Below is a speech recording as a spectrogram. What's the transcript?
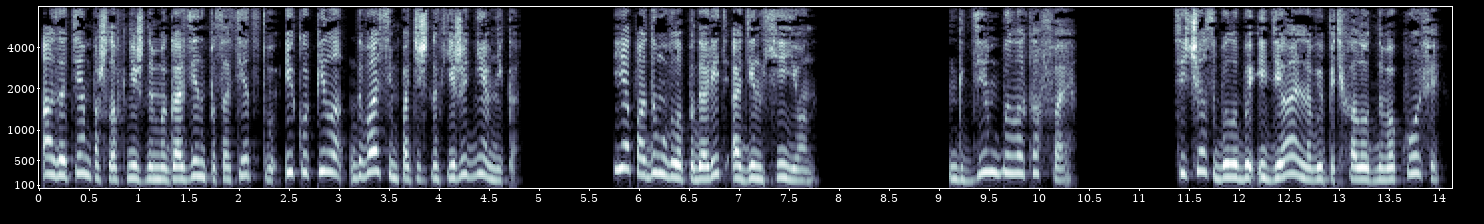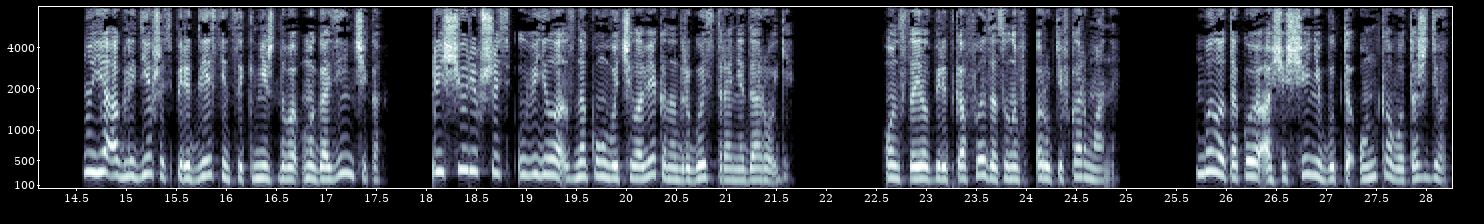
а затем пошла в книжный магазин по соседству и купила два симпатичных ежедневника, я подумывала подарить один хион. Где было кафе? Сейчас было бы идеально выпить холодного кофе, но я, оглядевшись перед лестницей книжного магазинчика, прищурившись, увидела знакомого человека на другой стороне дороги. Он стоял перед кафе, засунув руки в карманы. Было такое ощущение, будто он кого-то ждет.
